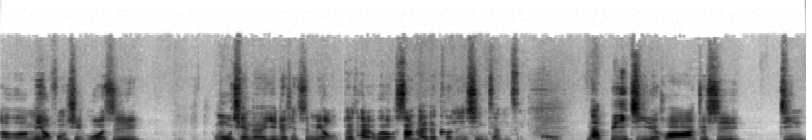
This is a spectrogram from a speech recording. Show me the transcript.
呃没有风险，或者是目前的研究显示没有对胎儿会有伤害的可能性这样子。好，那 B 级的话，就是仅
